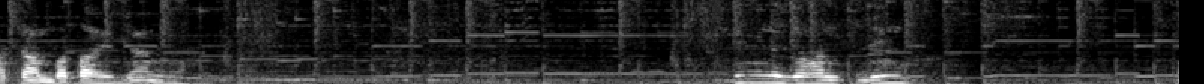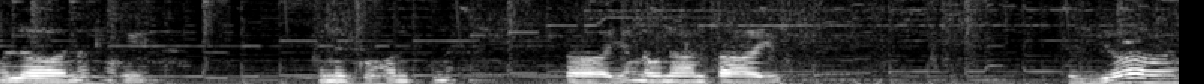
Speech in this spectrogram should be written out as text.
Kachamba tayo dyan. Yung may nag-hunt din. Wala na. Okay. May nag-hunt na. Sayang, naunahan tayo. Ayan.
